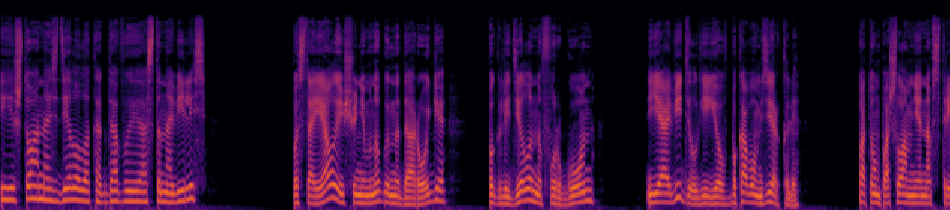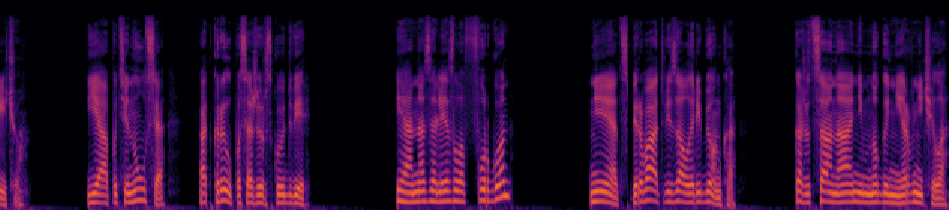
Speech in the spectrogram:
И что она сделала, когда вы остановились? Постояла еще немного на дороге, поглядела на фургон. Я видел ее в боковом зеркале. Потом пошла мне навстречу. Я потянулся, открыл пассажирскую дверь. И она залезла в фургон? Нет, сперва отвязала ребенка. Кажется, она немного нервничала.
